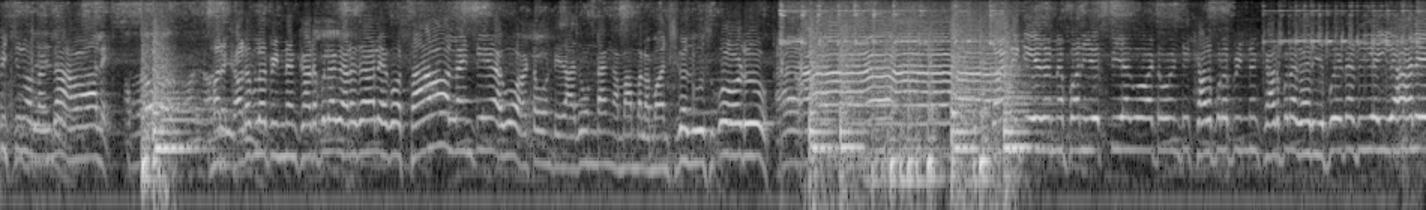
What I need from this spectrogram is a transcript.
దీన్ని వాళ్ళంతా అవ్వాలి మరి కడుపులో పిండం కడుపులో కడగాలి. అగో సావాలంటే అగో అటువంటిది అది ఉండంగా. మమ్మల్ని మంచిగా చూసుకోడు. దానికి ఏదన్నా పని చెప్పి అగో అటువంటి కడుపుల పిండం కడుపులో కరిగిపోయేటట్టు చెయ్యాలి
